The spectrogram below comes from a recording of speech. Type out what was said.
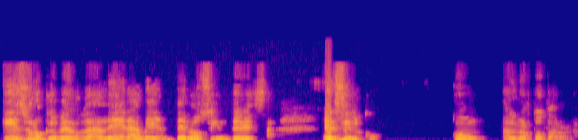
que es lo que verdaderamente nos interesa. El circo, con Alberto Tarola.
